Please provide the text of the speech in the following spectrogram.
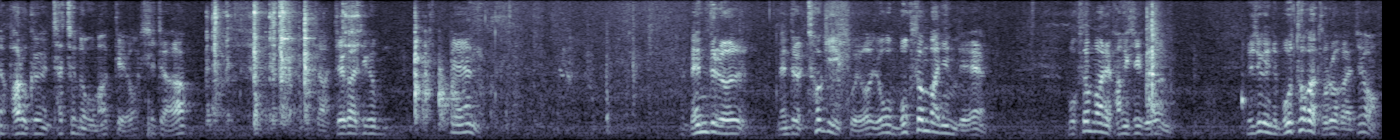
그냥 바로 그냥 자체 녹음할게요. 시작. 자, 제가 지금 뺀 맨들을 맨들 척이 있고요. 요거 목선반인데 목선반의 방식은 이쪽에 이제 모터가 돌아가죠.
